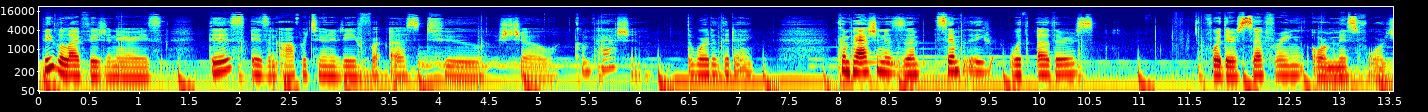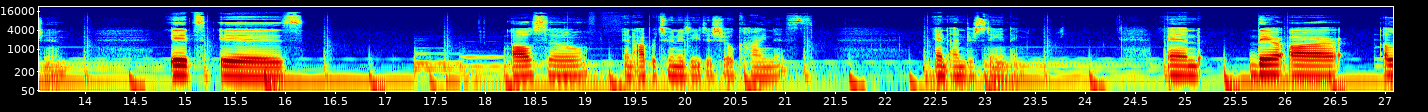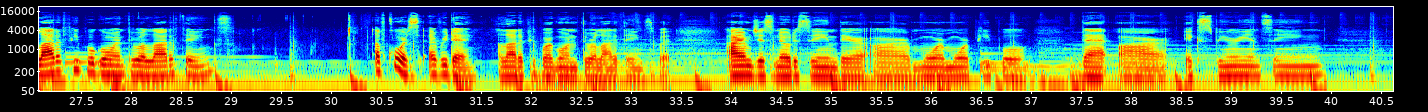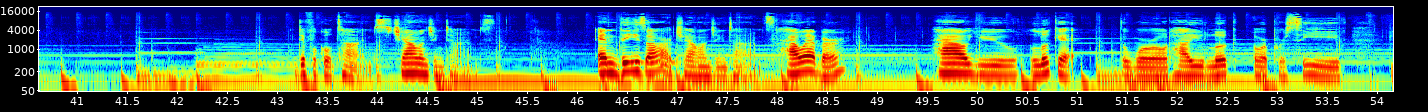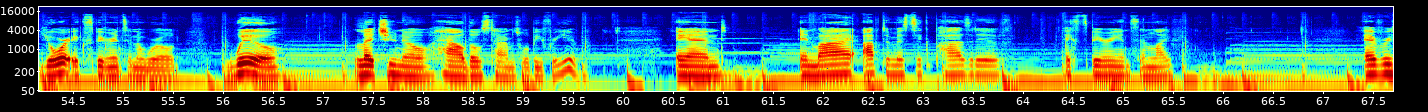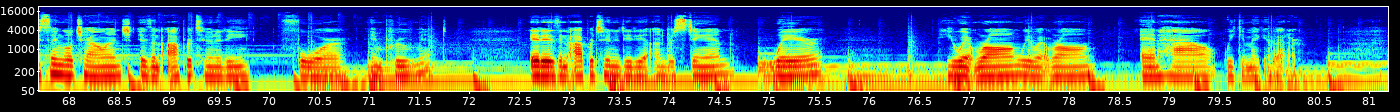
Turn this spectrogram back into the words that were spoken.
Viva Life Visionaries, this is an opportunity for us to show compassion, the word of the day. Compassion is sympathy with others for their suffering or misfortune. It is also an opportunity to show kindness and understanding. And there are a lot of people going through a lot of things. Of course, every day, a lot of people are going through a lot of things, but I am just noticing there are more and more people that are experiencing difficult times, challenging times. And these are challenging times. However, how you look at the world, how you look or perceive your experience in the world will let you know how those times will be for you. And in my optimistic, positive experience in life, every single challenge is an opportunity for improvement. It is an opportunity to understand where you went wrong, we went wrong, and how we can make it better.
